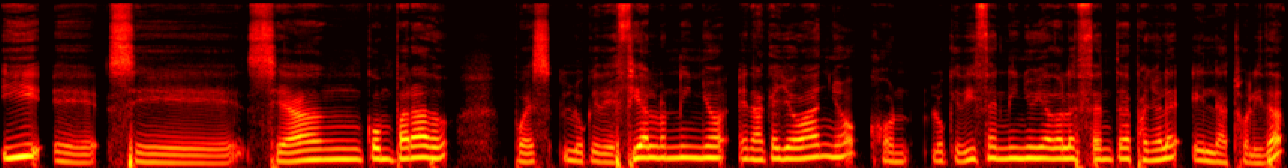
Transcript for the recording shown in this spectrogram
Y eh, se, se han comparado pues lo que decían los niños en aquellos años con lo que dicen niños y adolescentes españoles en la actualidad.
